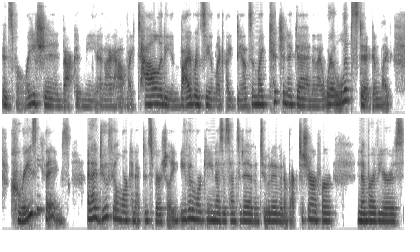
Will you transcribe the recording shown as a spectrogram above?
inspiration back in me and I have vitality and vibrancy and like I dance in my kitchen again and I wear lipstick and like crazy things. And I do feel more connected spiritually, even working as a sensitive, intuitive, and a practitioner for a number of years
